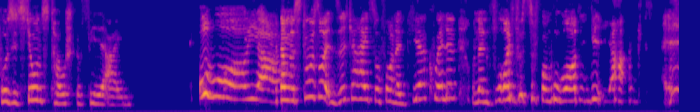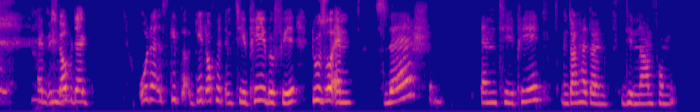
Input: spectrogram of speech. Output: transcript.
Positionstauschbefehl ein. Oh, ja. Und dann bist du so in Sicherheit, so vor einer Tierquelle und dein Freund wirst du vom Warden gejagt. Ähm, ich glaube, der. Oder es gibt, geht auch mit dem TP-Befehl. Du so ähm, slash MTP und dann halt dein, den Namen vom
